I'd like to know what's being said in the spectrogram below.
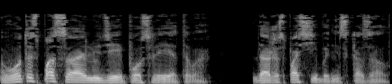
Вот и спасаю людей после этого. Даже спасибо не сказал.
